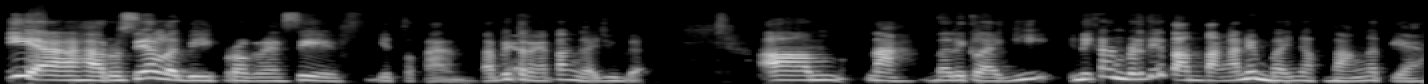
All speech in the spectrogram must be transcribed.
Iya, harusnya lebih progresif gitu kan. Tapi yeah. ternyata nggak juga. Um, nah, balik lagi, ini kan berarti tantangannya banyak banget ya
